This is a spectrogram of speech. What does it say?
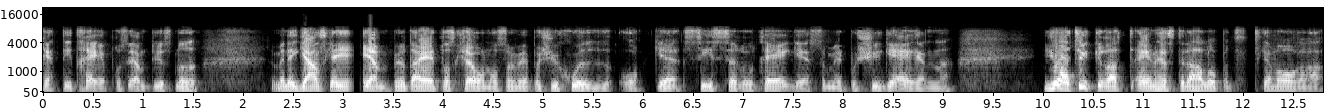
33% just nu. Men det är ganska jämnt mot Aetos Kronos som är på 27 och eh, Cicero TG som är på 21. Jag tycker att en häst i det här loppet ska vara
